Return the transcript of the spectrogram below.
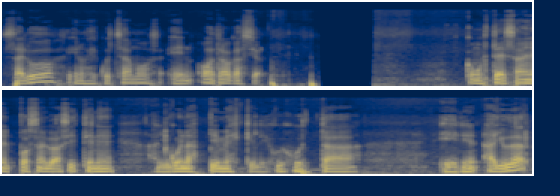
Saludos y nos escuchamos en otra ocasión. Como ustedes saben, el Pozo en el Oasis tiene algunas pymes que les gusta eh, ayudar,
